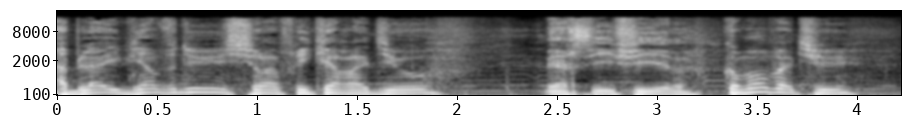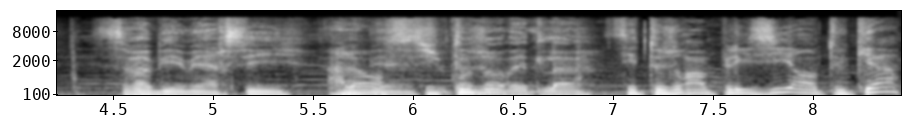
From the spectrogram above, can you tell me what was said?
Ablai, bienvenue sur Africa Radio. Merci Phil. Comment vas-tu? Ça va bien, merci. Alors, c'est toujours- d'être là. C'est toujours un plaisir en tout cas.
